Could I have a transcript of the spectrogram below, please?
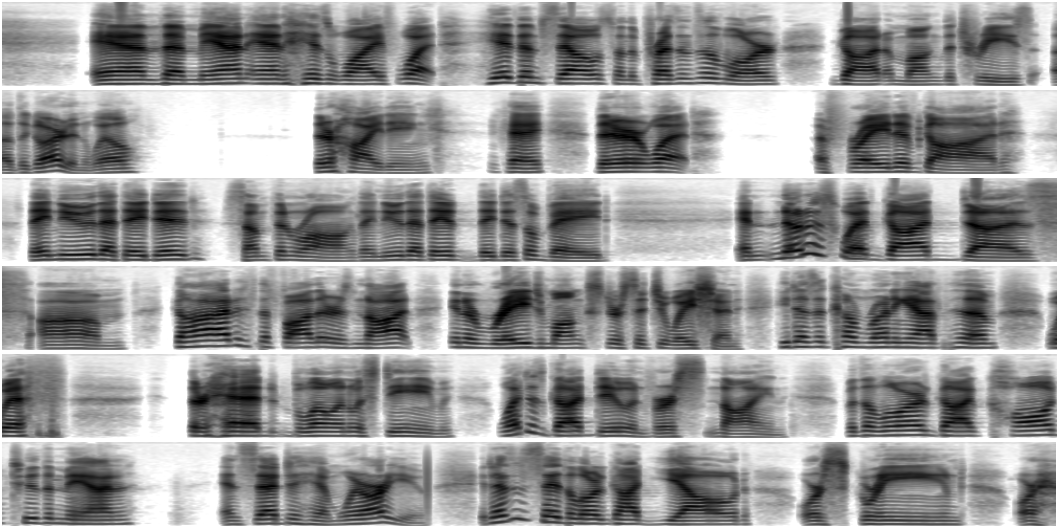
And the man and his wife, what? Hid themselves from the presence of the Lord God among the trees of the garden. Well, they're hiding, okay? They're what? Afraid of God. They knew that they did something wrong. They knew that they, they disobeyed. And notice what God does. Um, God the Father is not in a rage monster situation. He doesn't come running at them with their head blowing with steam. What does God do in verse 9? But the Lord God called to the man and said to him, Where are you? It doesn't say the Lord God yelled or screamed or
